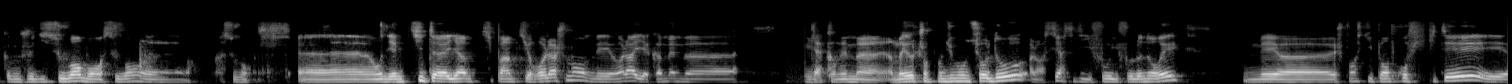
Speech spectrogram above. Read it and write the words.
comme je dis souvent, bon, souvent, souvent y a, il y a un petit, pas un petit relâchement, mais voilà, il y a quand même. il a quand même un, maillot de champion du monde sur le dos. Alors certes, il faut il faut l'honorer, mais je pense qu'il peut en profiter.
